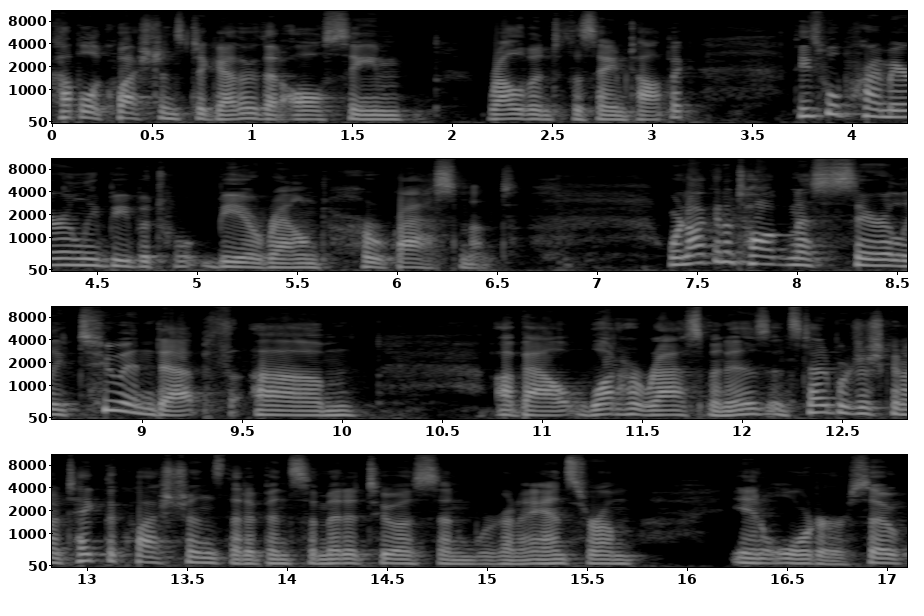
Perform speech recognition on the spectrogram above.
couple of questions together that all seem relevant to the same topic. These will primarily be, be around harassment. We're not going to talk necessarily too in depth um, about what harassment is. Instead, we're just going to take the questions that have been submitted to us and we're going to answer them in order. So,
